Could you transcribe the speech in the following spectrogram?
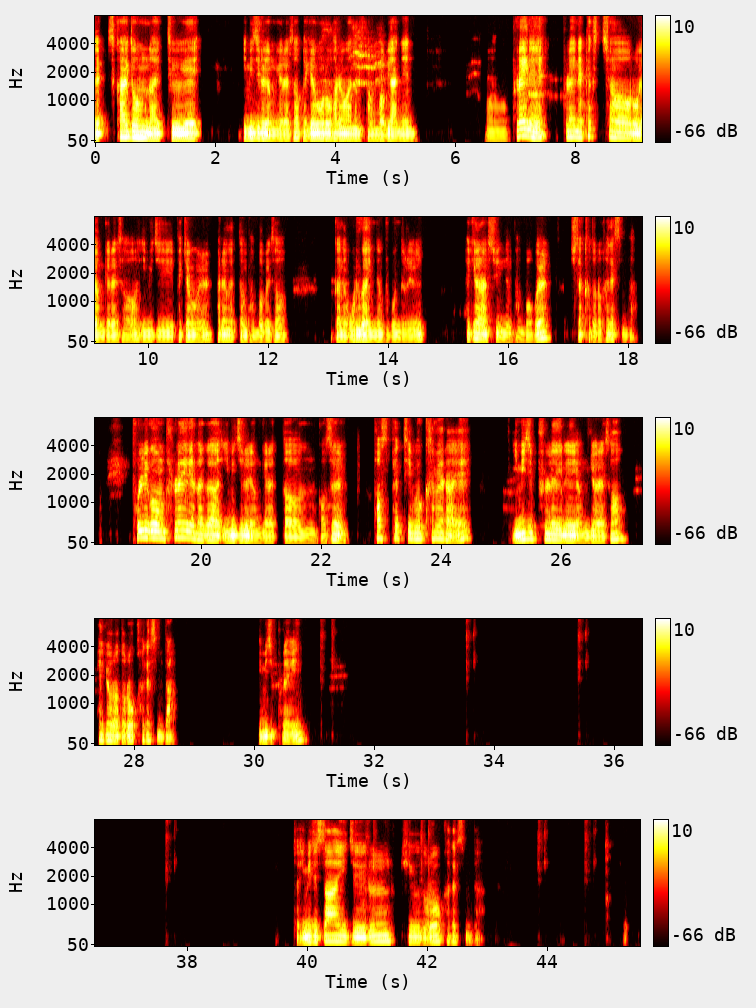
네, 스카이돔 라이트의 이미지를 연결해서 배경으로 활용하는 방법이 아닌 어, 플레인의 플레인의 텍스처로 연결해서 이미지 배경을 활용했던 방법에서 약간의 오류가 있는 부분들을 해결할 수 있는 방법을 시작하도록 하겠습니다. 폴리곤 플레인에다가 이미지를 연결했던 것을 퍼스펙티브 카메라에 이미지 플레인에 연결해서 해결하도록 하겠습니다. 이미지 플레인 자, 이미지 사이즈를 키우도록 하겠습니다.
